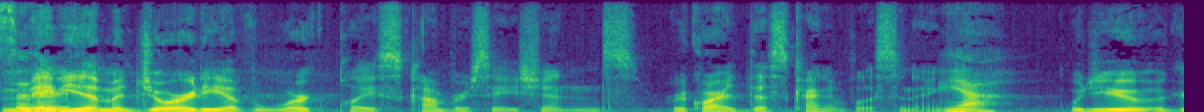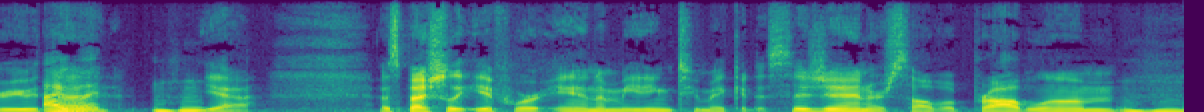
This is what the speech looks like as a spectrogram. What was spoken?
So maybe the majority of workplace conversations required this kind of listening. Yeah. Would you agree with that? I would. Mm-hmm. Yeah. Especially if we're in a meeting to make a decision or solve a problem. Mm-hmm.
